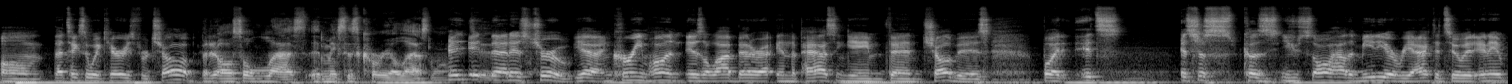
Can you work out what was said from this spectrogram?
um that takes away carries for Chubb. But it also lasts. It makes his career last long. It, it, that is true, yeah. And Kareem Hunt is a lot better at- in the passing game than Chubb is, but it's it's just because you saw how the media reacted to it, and it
